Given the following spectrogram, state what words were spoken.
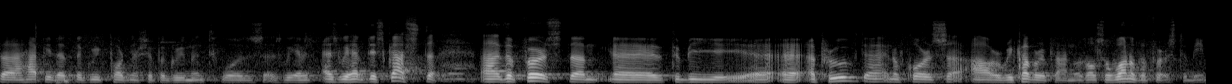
uh, happy that the Greek partnership agreement was, as we have, as we have discussed, uh, the first um, to be approved. and of course, our recovery plan was also one of the first to be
